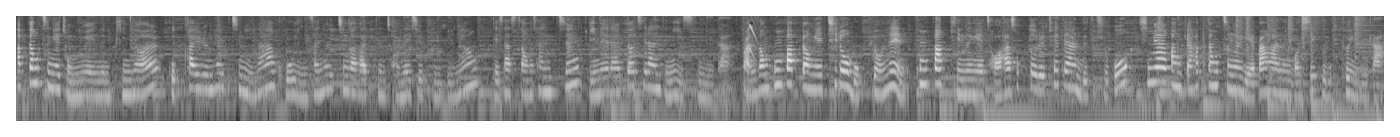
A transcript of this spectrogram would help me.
합병증의 종류에는 빈혈, 고칼륨 혈증이나 고인산 혈증과 같은 전해질 불균형, 대사성 산증, 미네랄 뼈 질환 등이 있습니다. 만성 콩팥병의 치료 목표는 콩팥 기능의 저하 속도를 최대한 늦추 고 심혈관계 합병증을 예방하는 것이 그 목표입니다.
